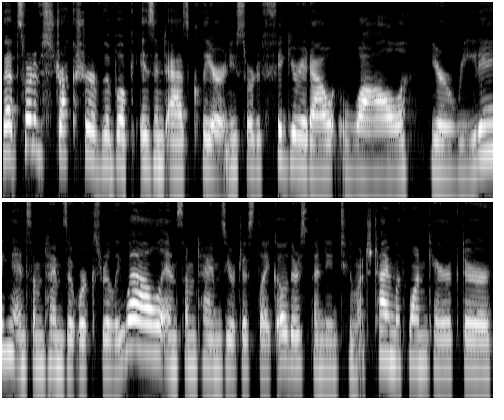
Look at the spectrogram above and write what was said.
that sort of structure of the book isn't as clear and you sort of figure it out while you're reading and sometimes it works really well and sometimes you're just like oh they're spending too much time with one character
